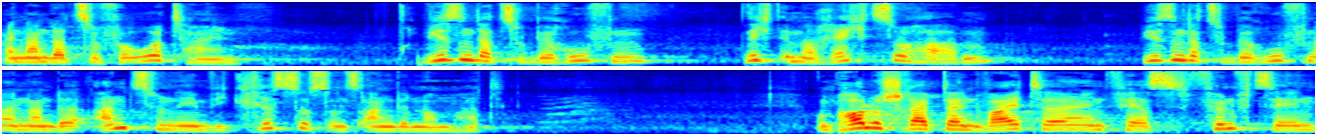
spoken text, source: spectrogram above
einander zu verurteilen. Wir sind dazu berufen, nicht immer Recht zu haben, Wir sind dazu berufen, einander anzunehmen, wie Christus uns angenommen hat. Und Paulus schreibt dann weiter in Vers 15,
